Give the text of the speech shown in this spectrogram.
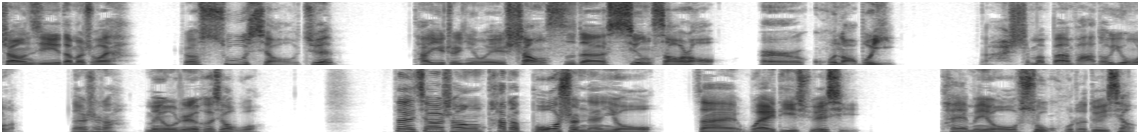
上集咱们说呀，这苏小娟，她一直因为上司的性骚扰而苦恼不已，啊，什么办法都用了，但是呢，没有任何效果。再加上她的博士男友在外地学习，她也没有诉苦的对象。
